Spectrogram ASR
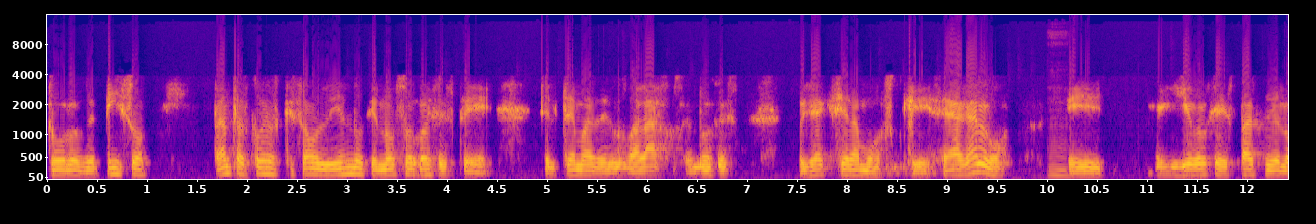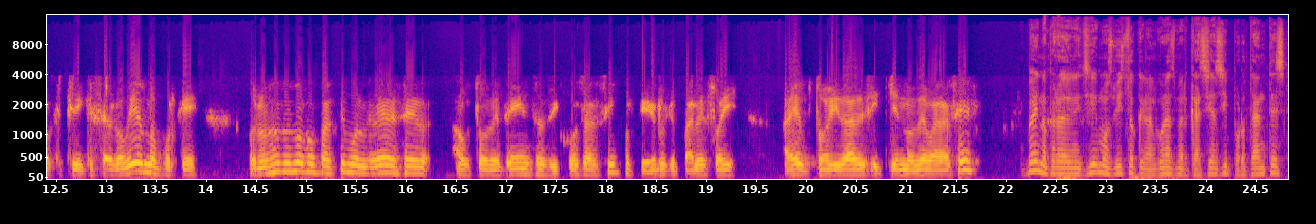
cobros de piso, tantas cosas que estamos viviendo que no solo es este el tema de los balazos. Entonces, pues ya quisiéramos que se haga algo. Mm. Y, yo creo que es parte de lo que tiene que ser el gobierno, porque pues nosotros no compartimos la idea de ser autodefensas y cosas así, porque yo creo que para eso hay, hay autoridades y quien lo deba hacer. Bueno, pero sí hemos visto que en algunas mercancías importantes,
